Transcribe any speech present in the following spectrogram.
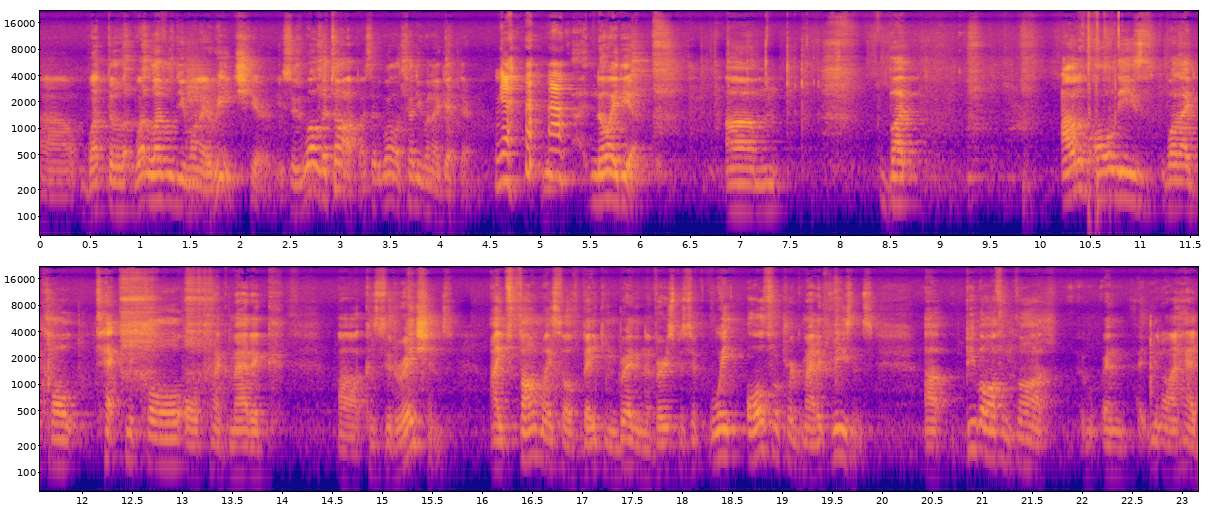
uh, what, the, what level do you want to reach here? He says, well, the top. I said, well, I'll tell you when I get there. Yeah. no idea. Um, but out of all these, what I'd call technical or pragmatic uh, considerations, I found myself baking bread in a very specific way, all for pragmatic reasons. Uh, people often thought, and you know, I had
